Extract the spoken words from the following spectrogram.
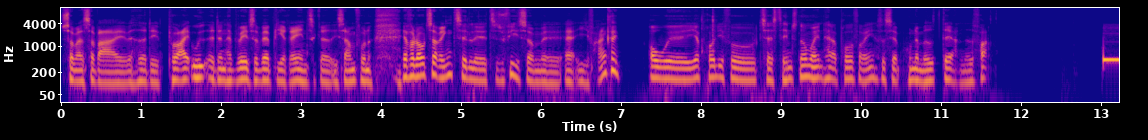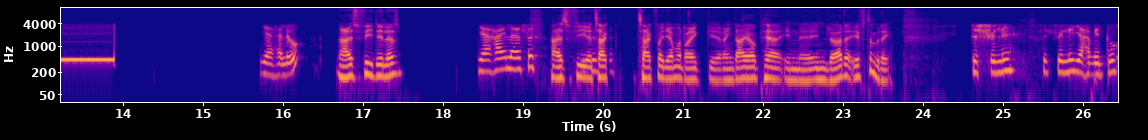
som altså var øh, hvad hedder det, på vej ud af den her bevægelse ved at blive reintegreret i samfundet. Jeg får lov til at ringe til, øh, til Sofie, som øh, er i Frankrig, og øh, jeg prøver lige at få tastet hendes nummer ind her og prøve at få ringe, så se om hun er med dernede fra. Ja, hallo? Nej, Sofie, det er Lasse. Ja, hej Lasse. Hej Sofie, og tak, tak for, at jeg måtte ringe, øh, ringe dig op her en, øh, en lørdag eftermiddag. Selvfølgelig. Selvfølgelig, jeg har ventet.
